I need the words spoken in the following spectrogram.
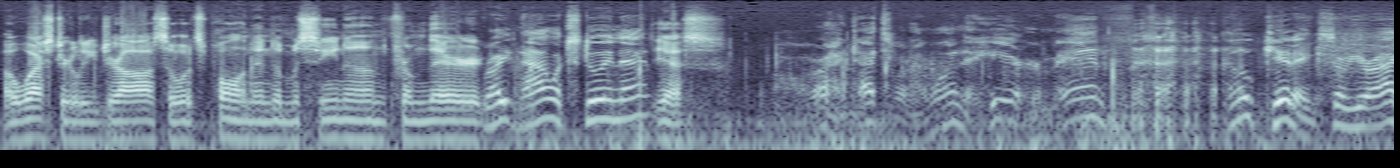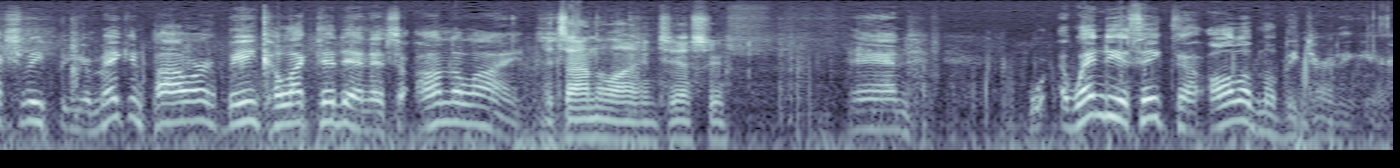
a westerly draw, so it's pulling into Massena, and from there, Right now it's doing that? yes, All right, that's what I wanted to hear, man. no kidding. So you're actually you're making power being collected and it's on the line. it's on the lines. Yes, sir. And when do you think that all of them will be turning here?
